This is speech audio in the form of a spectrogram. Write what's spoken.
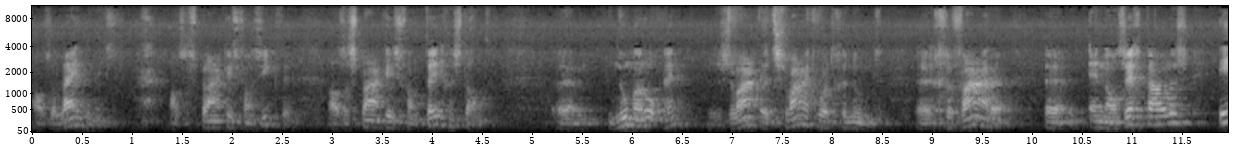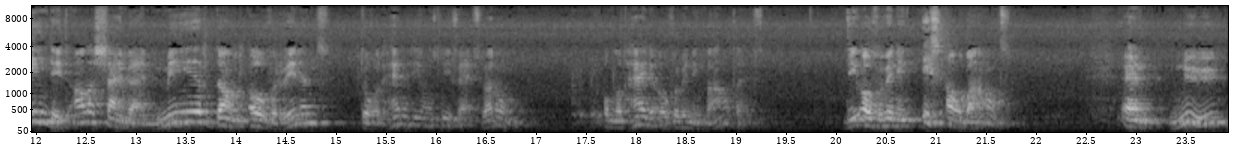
als er lijden is, als er sprake is van ziekte, als er sprake is van tegenstand. Ehm, noem maar op, hè. Zwaar, het zwaard wordt genoemd, uh, gevaren. Uh, en dan zegt Paulus, in dit alles zijn wij meer dan overwinnend door Hem die ons lief heeft. Waarom? Omdat Hij de overwinning behaald heeft. Die overwinning is al behaald. En nu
